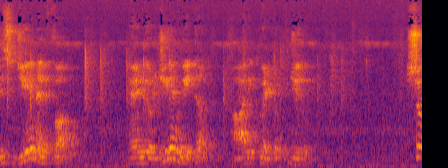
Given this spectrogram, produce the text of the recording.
this and alpha and your and beta are equal to 0 so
